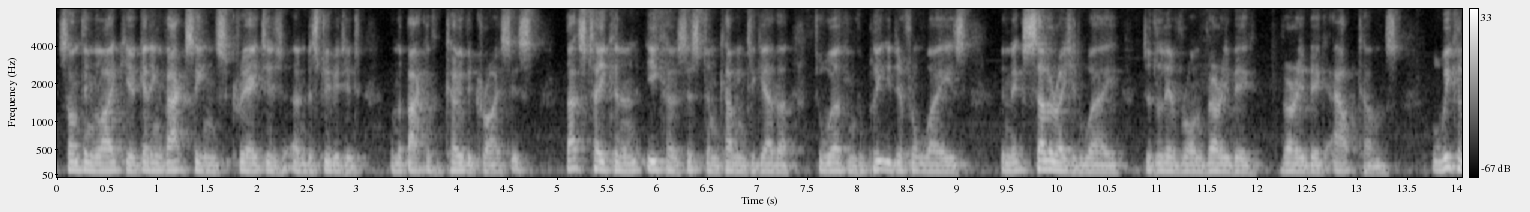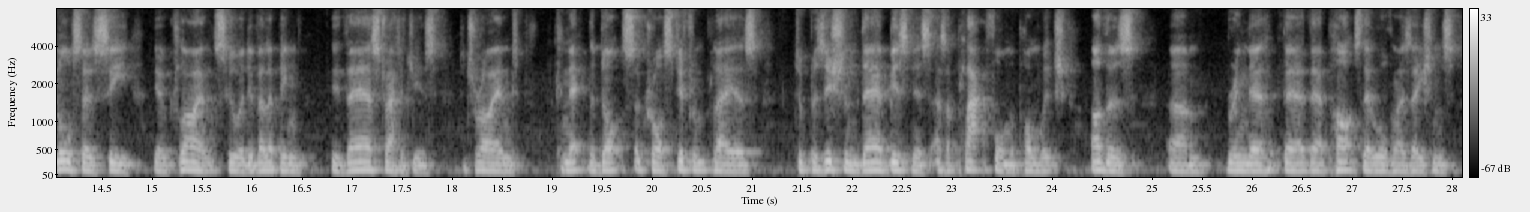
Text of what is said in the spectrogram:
something like you know, getting vaccines created and distributed on the back of the COVID crisis, that's taken an ecosystem coming together to work in completely different ways, in an accelerated way to deliver on very big, very big outcomes. But we can also see you know, clients who are developing their strategies to try and connect the dots across different players to position their business as a platform upon which others um, bring their, their, their parts, their organizations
